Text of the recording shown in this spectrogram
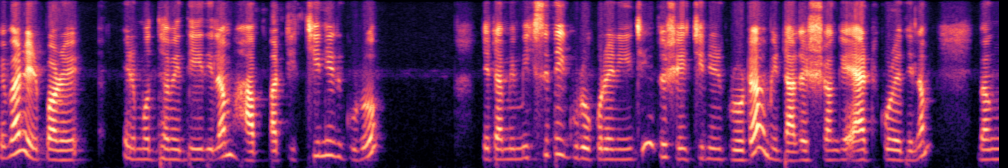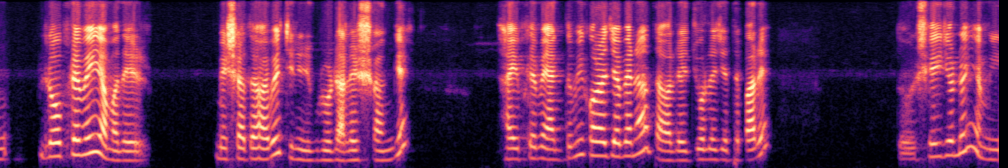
এবার এরপরে এর মধ্যে আমি দিয়ে দিলাম হাফ বাটি চিনির গুঁড়ো, যেটা আমি মিক্সিতেই গুঁড়ো করে নিয়েছি। তো সেই চিনির গুঁড়োটা আমি ডালের সঙ্গে অ্যাড করে দিলাম এবং লো ফ্লেমেই আমাদের মেশাতে হবে চিনির গুঁড়ো ডালের সঙ্গে। হাই ফ্লেমে একদমই করা যাবে না, তাহলে জ্বলে যেতে পারে। তো সেই জন্যই আমি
